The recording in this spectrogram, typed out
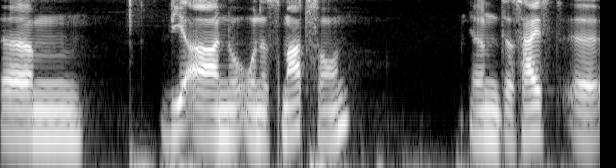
ähm, VR nur ohne Smartphone. Ähm, das heißt, äh,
